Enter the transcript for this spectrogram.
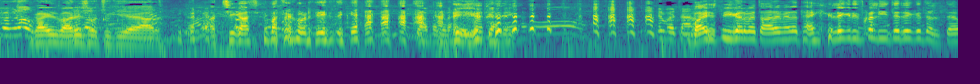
पकड़ो गाइस, बारिश हो चुकी है यार। अच्छी खासी पतंग उड़ रही थी। भाई स्पीकर बचा रहे मेरा थैंक यू लेकिन इसको नीचे लेके चलते हैं।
